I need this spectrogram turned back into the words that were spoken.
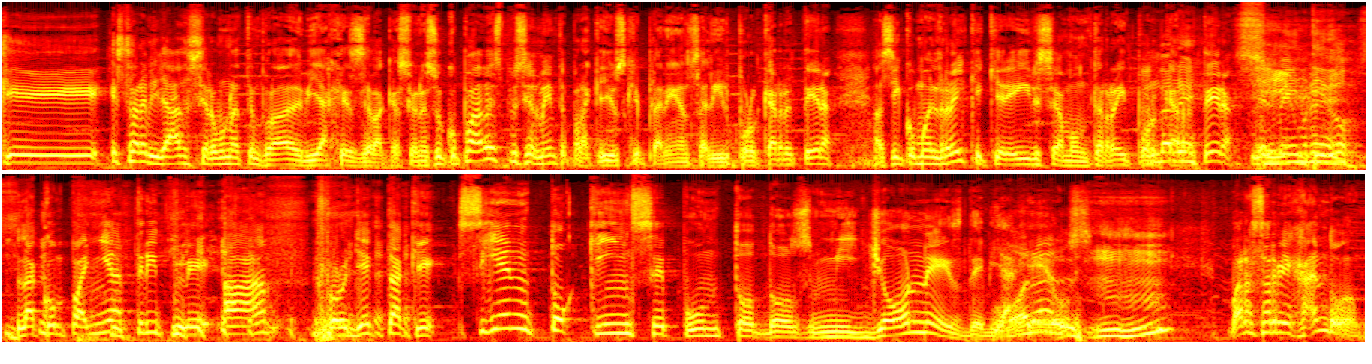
que esta Navidad será una temporada de viajes de vacaciones ocupada, especialmente para aquellos que planean salir por carretera, así como el rey que quiere irse a Monterrey por Ándale. carretera. El 22. La compañía AAA proyecta que 115.2 millones de viajeros van a estar viajando.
